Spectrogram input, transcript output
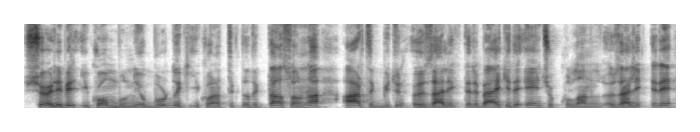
şöyle bir ikon bulunuyor. Buradaki ikona tıkladığınız tıkladıktan sonra artık bütün özellikleri belki de en çok kullandığınız özellikleri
